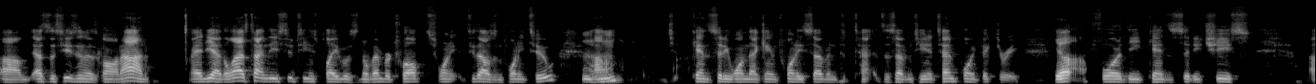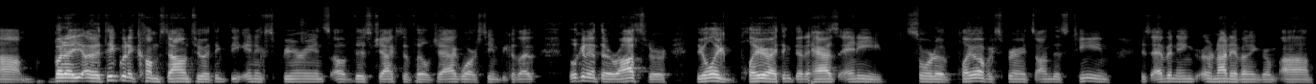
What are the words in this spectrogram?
um, as the season has gone on, and yeah, the last time these two teams played was November 12th, 20, 2022. Mm-hmm. Um, Kansas City won that game 27 to, 10, to 17, a 10 point victory yep. uh, for the Kansas City Chiefs. Um, but I, I, think when it comes down to, I think the inexperience of this Jacksonville Jaguars team, because I looking at their roster, the only player I think that has any sort of playoff experience on this team is Evan Engram, or not Evan Ingram, um,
